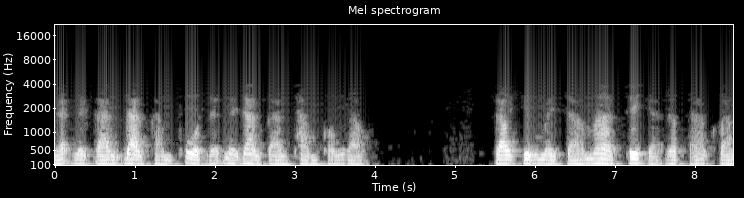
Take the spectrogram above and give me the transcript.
และในการด้านคำพูดและในด้านการทำของเรา เราจึงไม่สามารถที่จะรักษาความ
